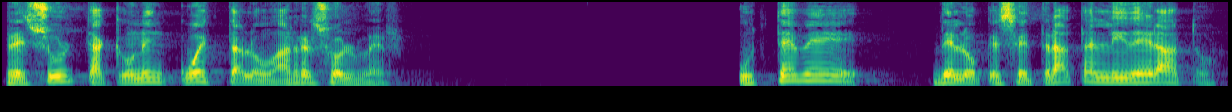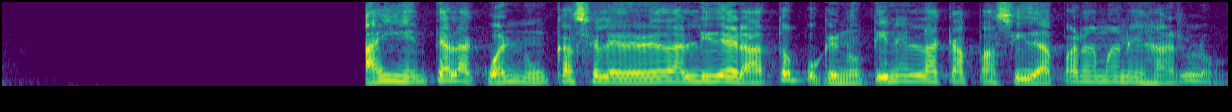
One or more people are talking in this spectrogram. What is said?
Resulta que una encuesta lo va a resolver. Usted ve de lo que se trata el liderato. Hay gente a la cual nunca se le debe dar liderato porque no tienen la capacidad para manejarlo.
